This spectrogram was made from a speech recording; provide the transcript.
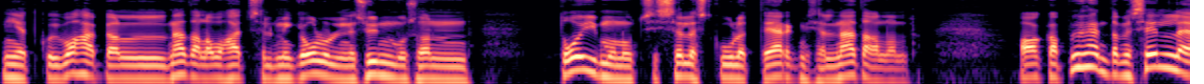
nii et kui vahepeal nädalavahetusel mingi oluline sündmus on toimunud, siis sellest kuulete järgmisel nädalal aga pühendame selle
